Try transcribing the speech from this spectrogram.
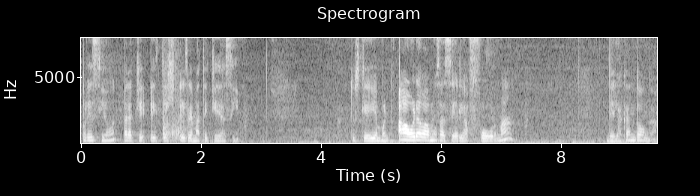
presión para que el, el remate quede así. Entonces quede bien bonito. Ahora vamos a hacer la forma de la candonga.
